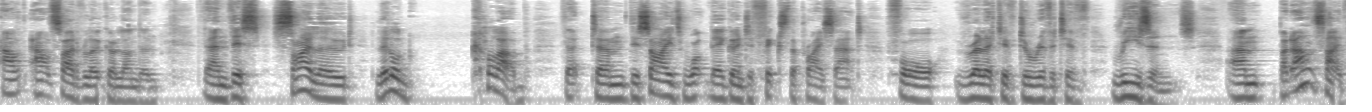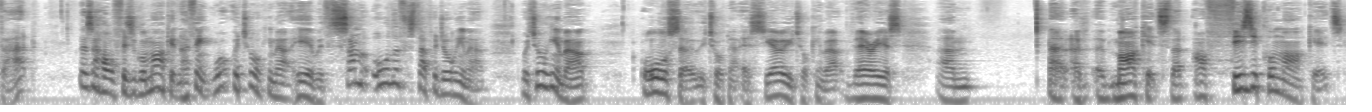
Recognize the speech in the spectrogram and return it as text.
out outside of Loco London than this siloed little club that um, decides what they're going to fix the price at for relative derivative reasons. Um, but outside that, there's a whole physical market. And I think what we're talking about here with some all of the stuff we're talking about, we're talking about also, you're talking about SCO, you're talking about various um, uh, uh, markets that are physical markets.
